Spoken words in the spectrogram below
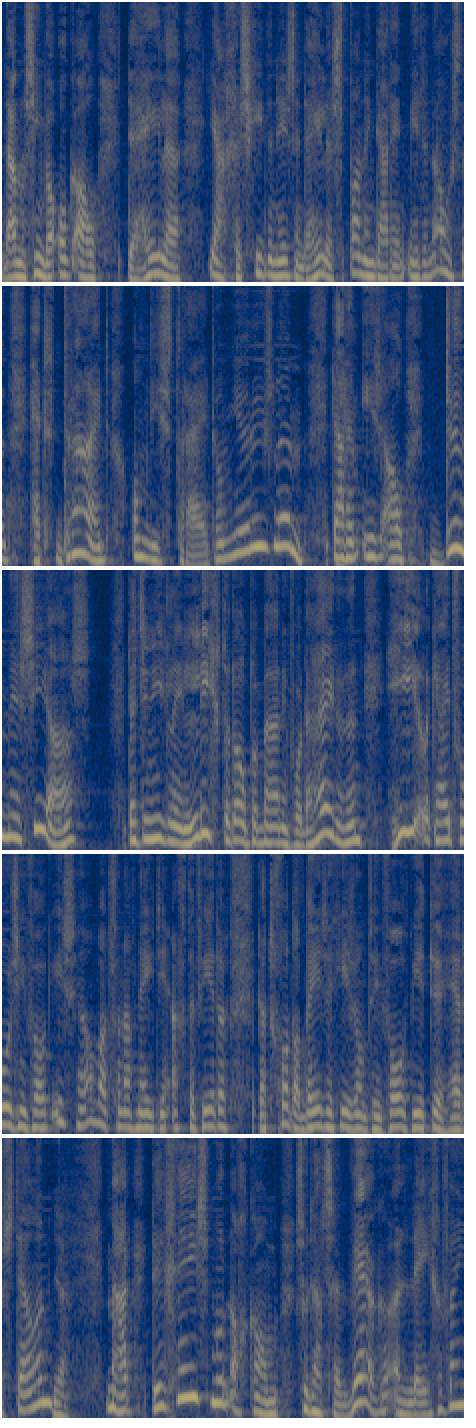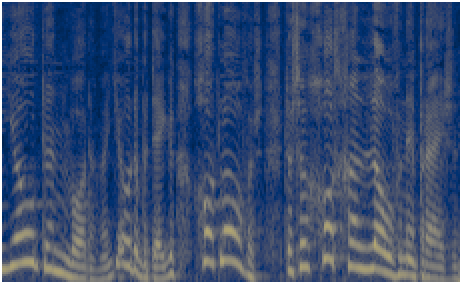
Daarom zien we ook al de hele ja, geschiedenis en de hele spanning daar in het Midden-Oosten. Het draait om die strijd om Jeruzalem. Daarom is al de Messias, dat hij niet alleen licht tot openbaring voor de heidenen, heerlijkheid voor zijn volk Israël, wat vanaf 1948 dat God al bezig is om zijn volk weer te herstellen. Ja. Maar de geest moet nog komen, zodat ze werkelijk een leger van Joden worden. Want Joden betekent Godlovers. Dat ze God gaan loven en prijzen.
